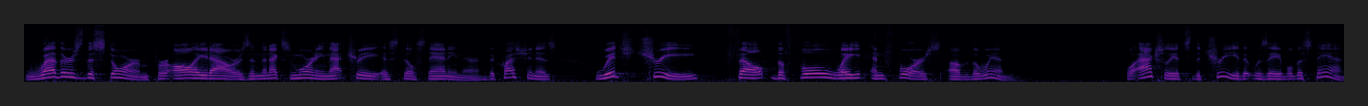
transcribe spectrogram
weathers the storm for all eight hours, and the next morning, that tree is still standing there. The question is which tree felt the full weight and force of the wind? Well, actually, it's the tree that was able to stand.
